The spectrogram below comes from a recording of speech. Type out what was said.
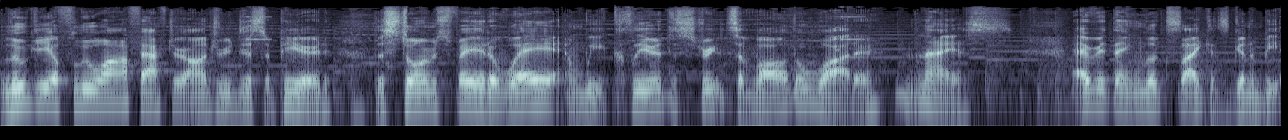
Lugia flew off after Andre disappeared. The storms faded away and we cleared the streets of all the water. Nice. Everything looks like it's gonna be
